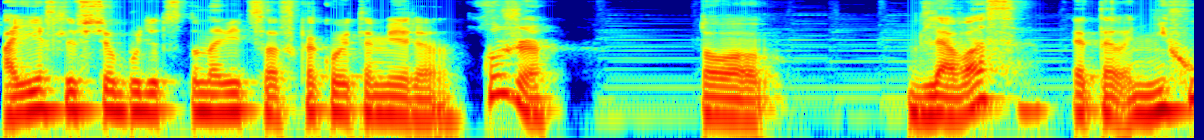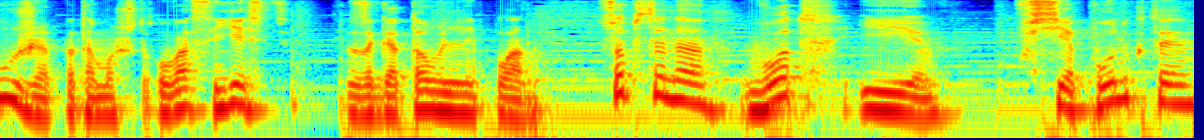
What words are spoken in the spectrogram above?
А если все будет становиться в какой-то мере хуже, то для вас это не хуже, потому что у вас есть заготовленный план. Собственно, вот и все пункты,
